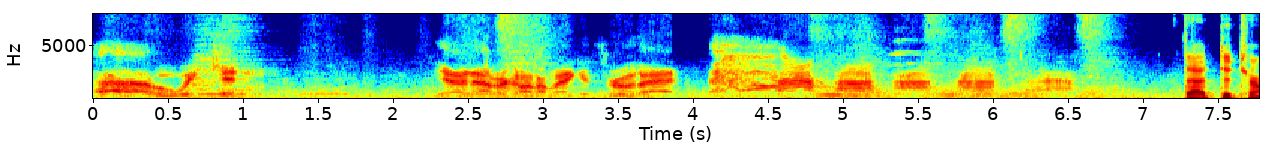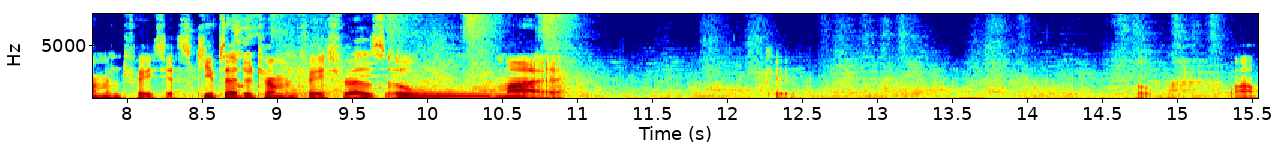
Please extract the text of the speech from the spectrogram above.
ah, who we kidding? You're never gonna make it through that. That determined face, yes. Keep that determined face, Raz. Oh my. Okay. Oh, wow.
